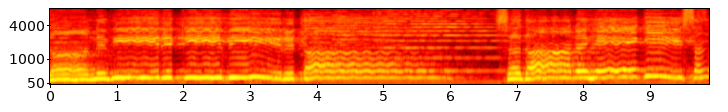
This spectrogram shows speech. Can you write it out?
दानवीर की वीरता सदा रहेगी संग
